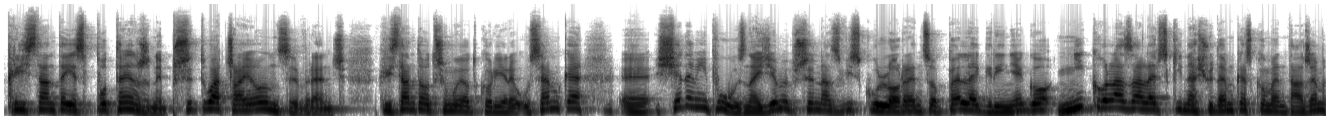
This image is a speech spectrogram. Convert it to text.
Cristante jest potężny, przytłaczający wręcz. Cristante otrzymuje od Corriere ósemkę, e, 7,5 znajdziemy przy nazwisku Lorenzo Pellegriniego. Nikola Zalewski na siódemkę z komentarzem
